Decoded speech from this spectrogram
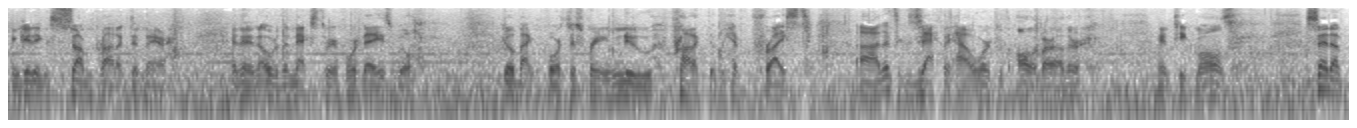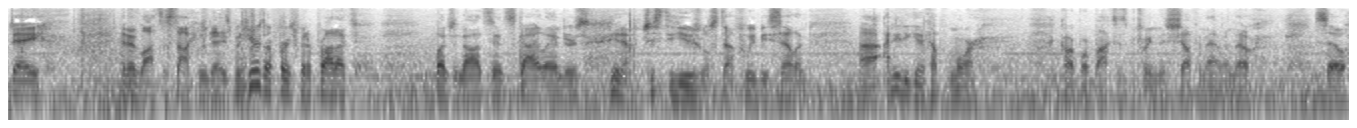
and getting some product in there. And then over the next three or four days, we'll go back and forth just bringing new product that we have priced. Uh, that's exactly how it worked with all of our other antique malls. Setup day, and then lots of stocking days. But here's our first bit of product. Bunch of nonsense, Skylanders, you know, just the usual stuff we'd be selling. Uh, I need to get a couple more cardboard boxes between this shelf and that one though. So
